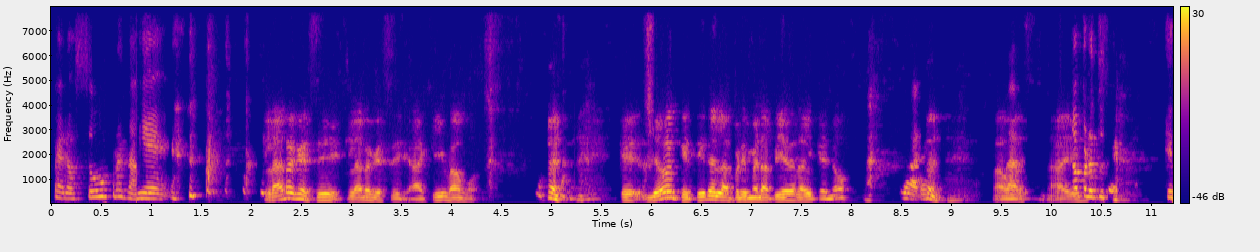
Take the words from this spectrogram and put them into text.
pero sufre también. Claro que sí, claro que sí, aquí vamos. que yo que tire la primera piedra y que no. Claro. Vamos, No, pero tú que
